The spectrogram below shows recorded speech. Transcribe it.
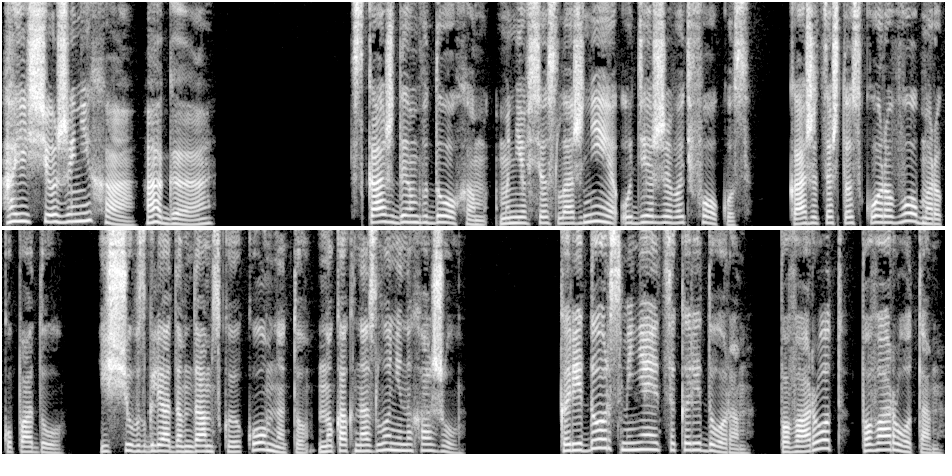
А еще жениха, ага. С каждым вдохом мне все сложнее удерживать фокус, Кажется, что скоро в обморок упаду. Ищу взглядом дамскую комнату, но как назло не нахожу. Коридор сменяется коридором, поворот — поворотом.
